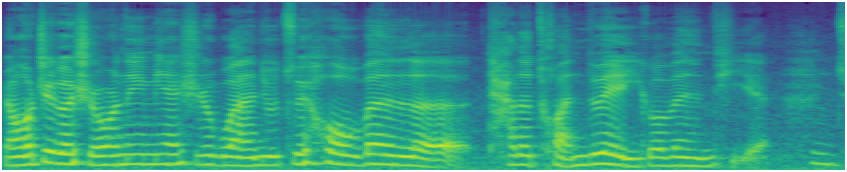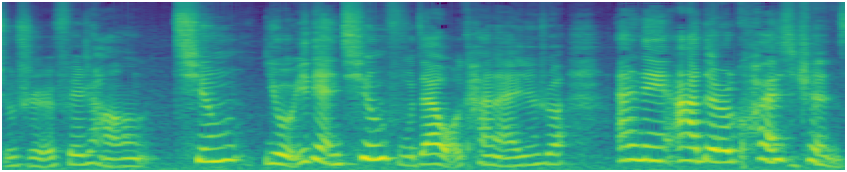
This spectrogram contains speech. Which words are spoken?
然后这个时候，那个面试官就最后问了他的团队一个问题，嗯。就是非常轻，有一点轻浮，在我看来，就是说 any other questions，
